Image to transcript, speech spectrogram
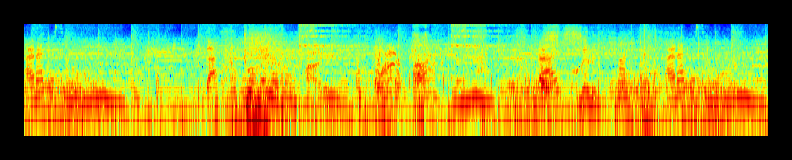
あなた様の運命は学習でございます悪いなあ、むむむ大失敗あなた様の運命は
